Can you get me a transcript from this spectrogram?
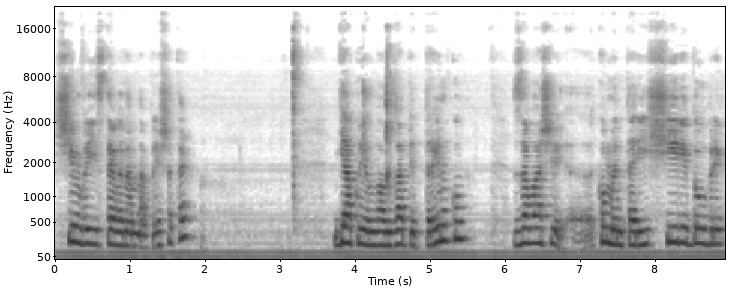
З чим ви їсте, ви нам напишете. Дякую вам за підтримку, за ваші е, коментарі, щирі, добрі.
